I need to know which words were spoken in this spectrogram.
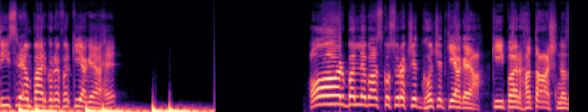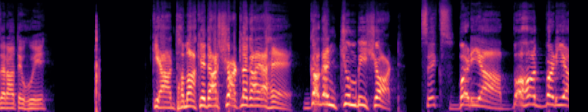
तीसरे अंपायर को रेफर किया गया है। और बल्लेबाज को सुरक्षित घोषित किया गया। कीपर हताश नज़र आते हुए क्या धमाकेदार शॉट लगाया है? गगन चुंबी शॉट। सिक्स। बढ़िया बहुत बढ़िया।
